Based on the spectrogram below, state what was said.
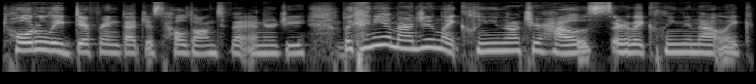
totally different that just held on to that energy but can you imagine like cleaning out your house or like cleaning out like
